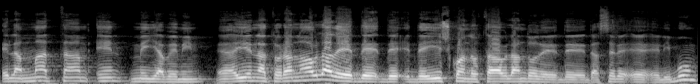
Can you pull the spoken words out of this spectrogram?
el amatam en meyabemim. Eh, ahí en la Torah no habla de, de, de, Ish cuando estaba hablando de, hacer eh, el ibum.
